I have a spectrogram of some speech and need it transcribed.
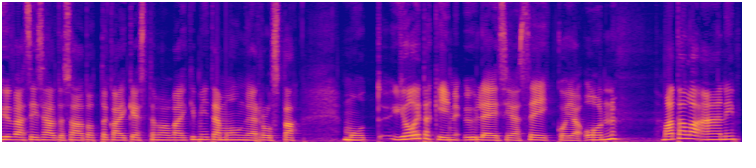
hyvä sisältö saa totta kai kestämään vaikka mitä mongerrusta, mutta joitakin yleisiä seikkoja on. Matala ääni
